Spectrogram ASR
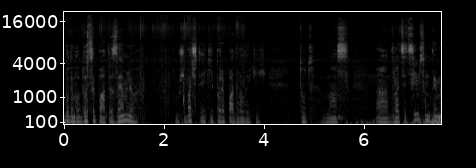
будемо досипати землю. Тому що бачите, який перепад великий. Тут у нас 27 см,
